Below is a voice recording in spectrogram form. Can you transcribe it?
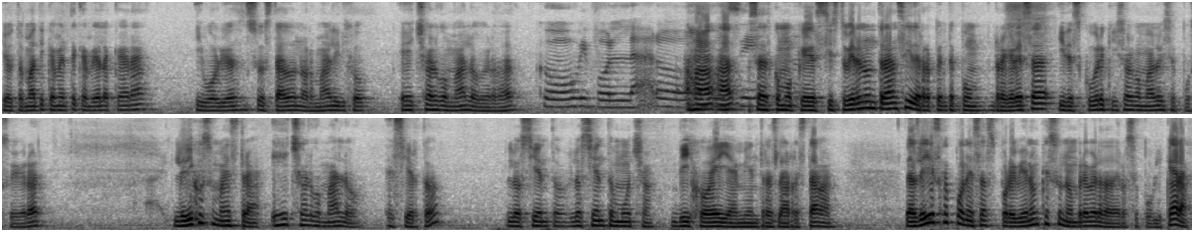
y automáticamente cambió la cara y volvió a su estado normal y dijo, he hecho algo malo, ¿verdad? Como bipolar o. Ajá, algo ah, así. o sea, como que si estuviera en un trance y de repente, pum, regresa y descubre que hizo algo malo y se puso a llorar. Le dijo su maestra, he hecho algo malo, ¿es cierto? Lo siento, lo siento mucho, dijo ella mientras la arrestaban. Las leyes japonesas prohibieron que su nombre verdadero se publicara,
